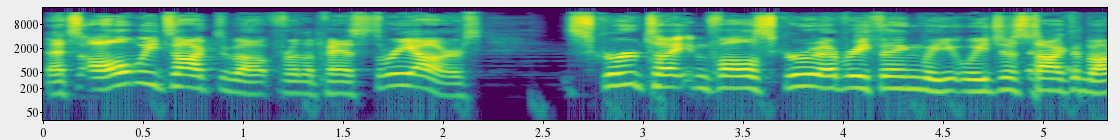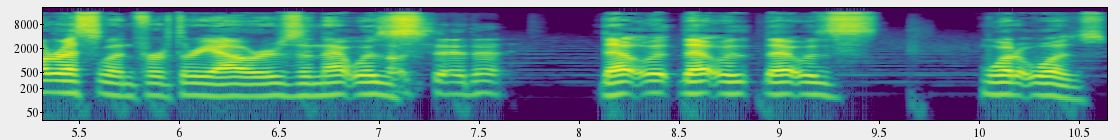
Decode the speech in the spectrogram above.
That's all we talked about for the past three hours. Screw Titanfall, screw everything. We we just talked about wrestling for three hours, and that was That's it, innit? that was that was that was what it was.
